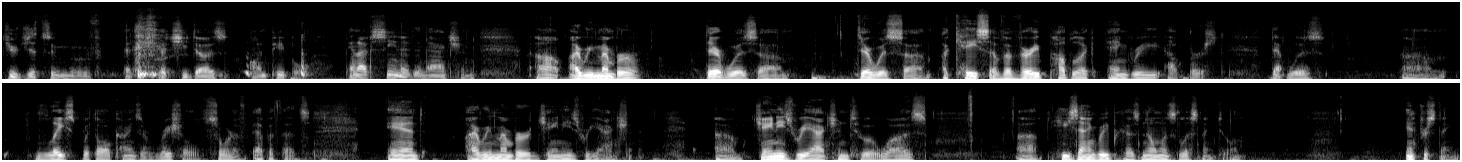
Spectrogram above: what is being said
jujitsu move that, that she does on people, and I've seen it in action. Uh, I remember there was um, there was uh, a case of a very public angry outburst that was um, laced with all kinds of racial sort of epithets, and I remember Janie's reaction um, Janie's reaction to it was uh, he's angry because no one's listening to him. Interesting.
